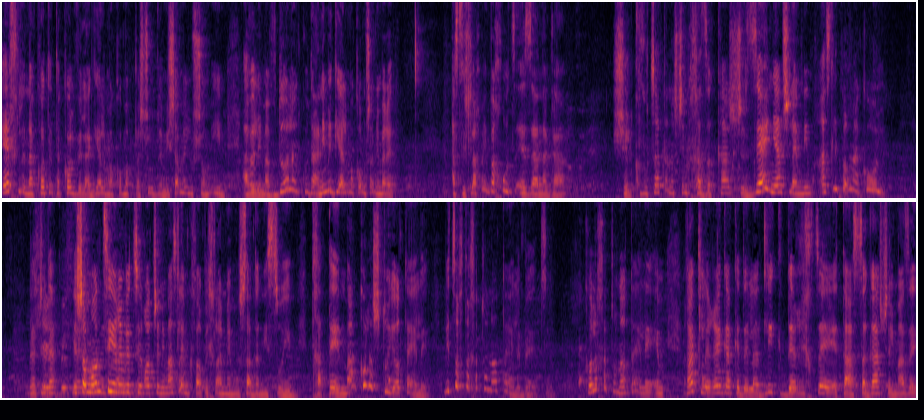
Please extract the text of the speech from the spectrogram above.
איך לנקות את הכל ולהגיע למקום הפשוט, ומשם היו שומעים. אבל הם עבדו על הנקודה. אני מגיעה למקום שאני אומרת, אז תשלח מבחוץ איזה הנהגה של קבוצת אנשים חזקה, שזה העניין שלהם, נמאס לי כבר מהכל. ואת יודעת, יש המון צעירים וצעירות שנמאס להם כבר בכלל ממוסד הנישואים. התחתן, מה כל השטויות האלה? מי צריך את החתונות האלה בעצם? כל החתונות האלה הם רק לרגע כדי להדליק דרך זה את ההשגה של מה זה,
